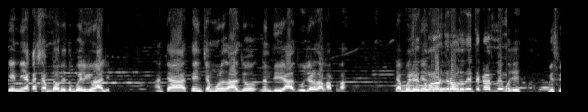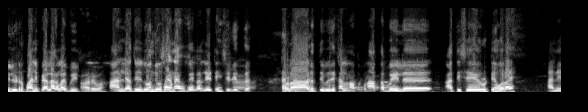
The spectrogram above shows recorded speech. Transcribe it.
त्यांनी एका शब्दावर इथं बैल घेऊन आले. आणि त्या त्यांच्यामुळे आज जो नंदी आज उजेड झाला आपला. म्हणजे त्याबद्दल तुम्हाला वाटतं राहुल दादा त्या काळात लय म्हणजे वीस लिटर पाणी प्यायला लागला बैल. अरे वा. आणल्या ते दोन दिवस आहे ना व्हायला लय टेन्शन येतं थोडा रत्तीबिती खाल्ला नव्हता पण आता बैल अतिशय रुटीनवर आहे. आणि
